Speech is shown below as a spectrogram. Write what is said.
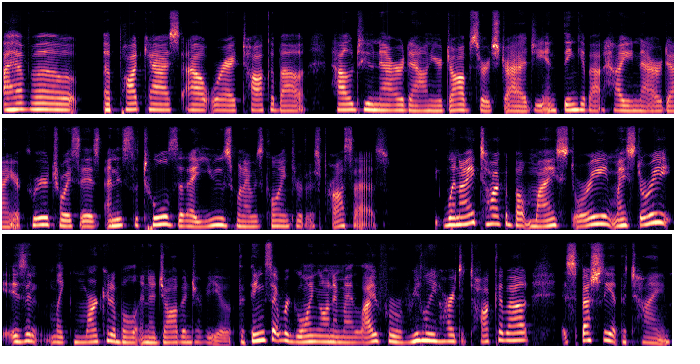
I have a a podcast out where I talk about how to narrow down your job search strategy and think about how you narrow down your career choices. And it's the tools that I used when I was going through this process. When I talk about my story, my story isn't like marketable in a job interview. The things that were going on in my life were really hard to talk about, especially at the time.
